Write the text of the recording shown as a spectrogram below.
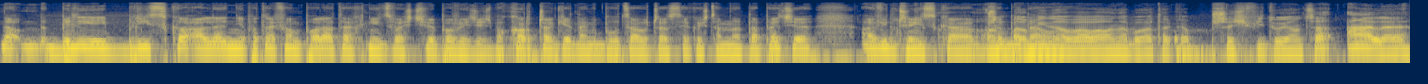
no, byli jej blisko, ale nie potrafią po latach nic właściwie powiedzieć, bo Korczak jednak był cały czas jakoś tam na tapecie, a Wilczyńska On przepadała. dominowała, ona była taka prześwitująca, ale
